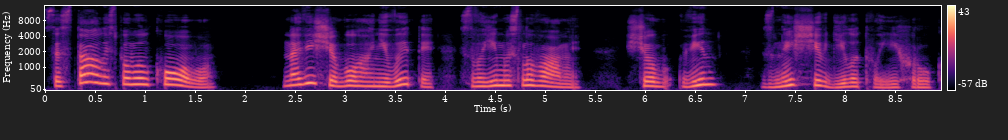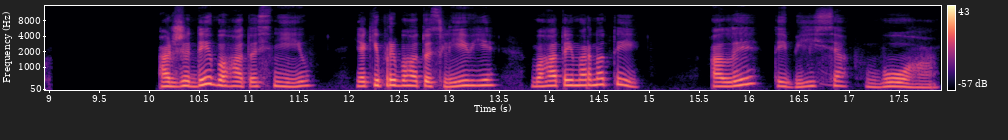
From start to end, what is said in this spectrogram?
це сталося помилково. Навіщо Бога гнівити своїми словами, щоб Він знищив діло твоїх рук? Адже де багато снів, як і при багатослів'ї, багато й марноти, але ти бійся Бога.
